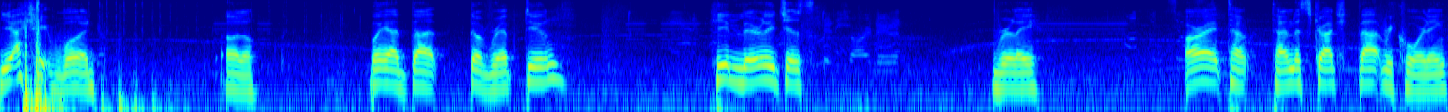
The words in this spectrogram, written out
You actually would. Oh no. But yeah, that the rip dude. He literally just sorry, really. All right, time time to scratch that recording.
